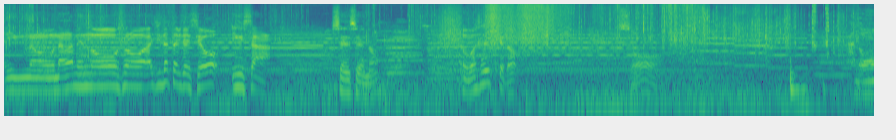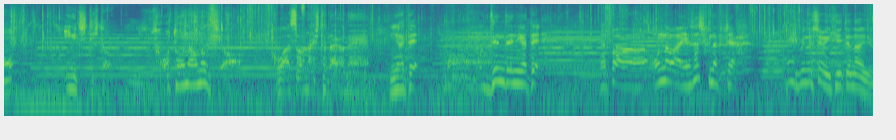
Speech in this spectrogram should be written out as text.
あの長年のその愛人だったみたいですよ。井口さ先生の？ん噂ですけど。そう。あの井口って人相当な女ですよ。怖そうな人だよね。苦手。全然苦手。やっぱ女は優しくなくちゃ。君の趣味聞いてないよ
